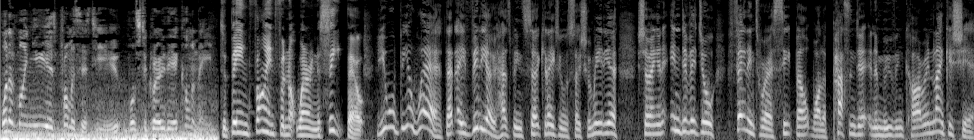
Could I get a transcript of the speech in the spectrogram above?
One of my New Year's promises to you was to grow the economy. to being fined for not wearing a seatbelt, You will be aware that a video has been circulating on social media showing an individual failing to wear a seatbelt while a passenger in a moving car in Lancashire.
